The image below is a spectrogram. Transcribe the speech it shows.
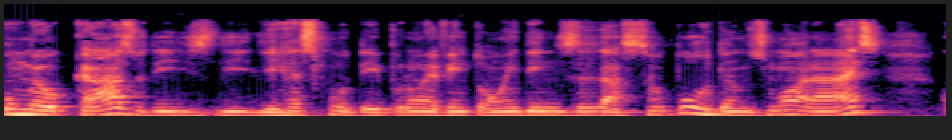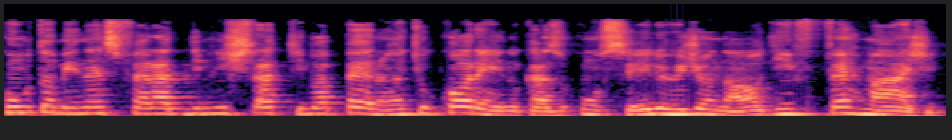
como é o caso de, de, de, responder por uma eventual indenização por danos morais, como também na esfera administrativa perante o COREN, no caso o Conselho Regional de Enfermagem,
